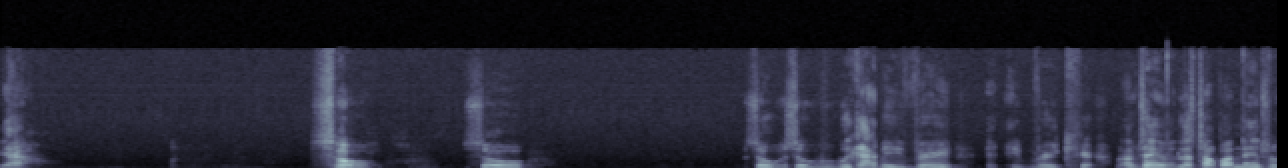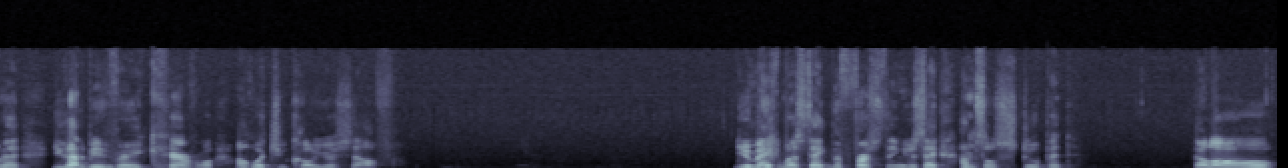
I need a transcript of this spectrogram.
Yeah. So, so, so, so we got to be very, very careful. I'm saying, let's talk about names for a minute. You got to be very careful on what you call yourself. You make a mistake, the first thing you say, I'm so stupid. Hello?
